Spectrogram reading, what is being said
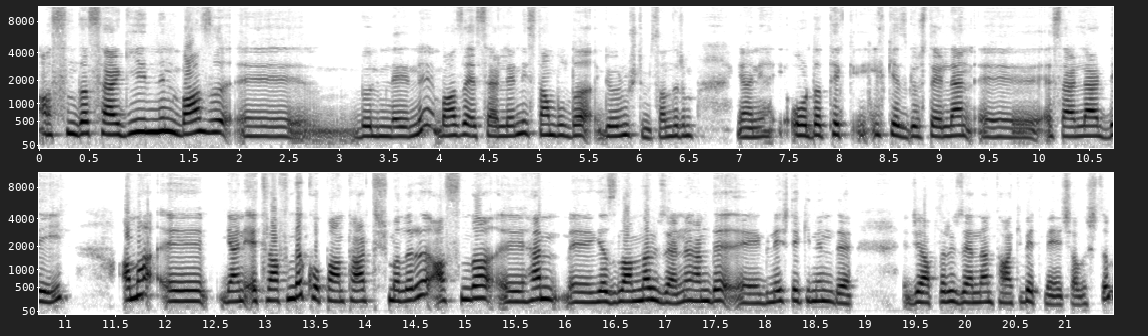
aslında serginin bazı e, bölümlerini, bazı eserlerini İstanbul'da görmüştüm sanırım. Yani orada tek ilk kez gösterilen e, eserler değil. Ama e, yani etrafında kopan tartışmaları aslında e, hem e, yazılanlar üzerinden hem de e, Güneş'tekinin de cevapları üzerinden takip etmeye çalıştım.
